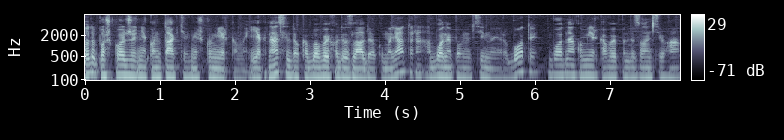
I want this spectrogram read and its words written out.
то до пошкодження контактів між комірками, як наслідок або виходу з ладу акумулятора, або неповноцінної роботи, бо одна комірка випаде з ланцюга,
